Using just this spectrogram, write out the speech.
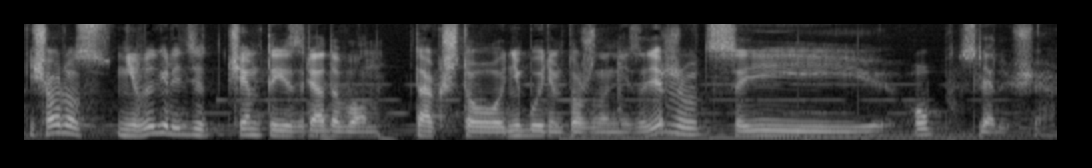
еще раз не выглядит чем-то из ряда вон. Так что не будем тоже на ней задерживаться и оп, следующее.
